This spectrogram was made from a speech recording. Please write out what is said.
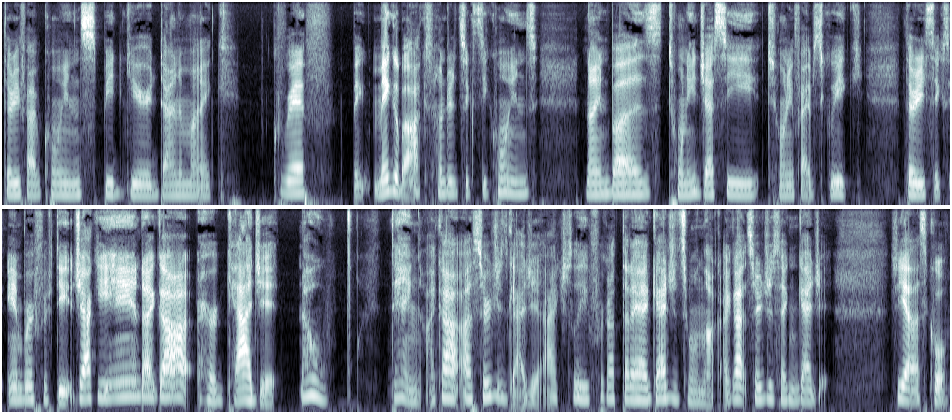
35 coins, Speed Gear, Dynamite, Griff, Big Mega Box, 160 coins, 9 Buzz, 20 Jessie, 25 Squeak, 36 Amber, 58 Jacky, and I got her gadget. No, dang, I got a Surge's gadget. I actually forgot that I had gadgets to unlock. I got Surge's second gadget. So yeah, that's cool.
